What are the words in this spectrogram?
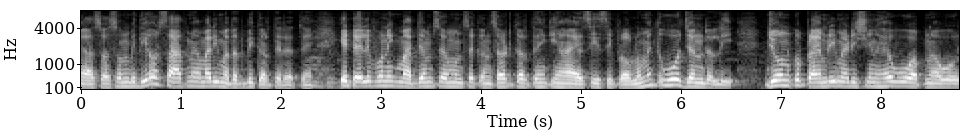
आश्वासन भी दिया और साथ में हमारी मदद भी करते रहते हैं। ये टेलीफोनिक माध्यम से हम उनसे कंसल्ट करते हैं कि हाँ ऐसी ऐसी प्रॉब्लम है तो वो जनरली जो उनको प्राइमरी मेडिसिन है वो अपना वो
